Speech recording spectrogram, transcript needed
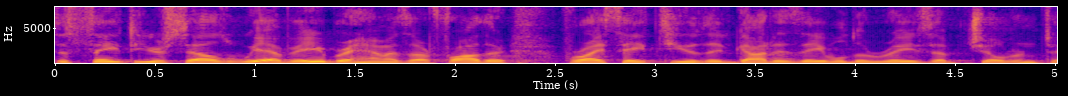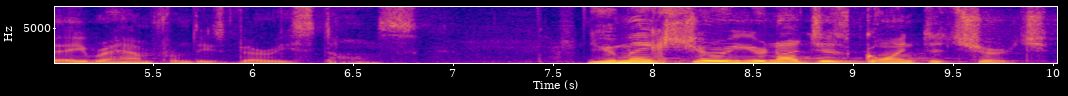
to say to yourselves, We have Abraham as our father, for I say to you that God is able to raise up children to Abraham from these very stones. You make sure you're not just going to church,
